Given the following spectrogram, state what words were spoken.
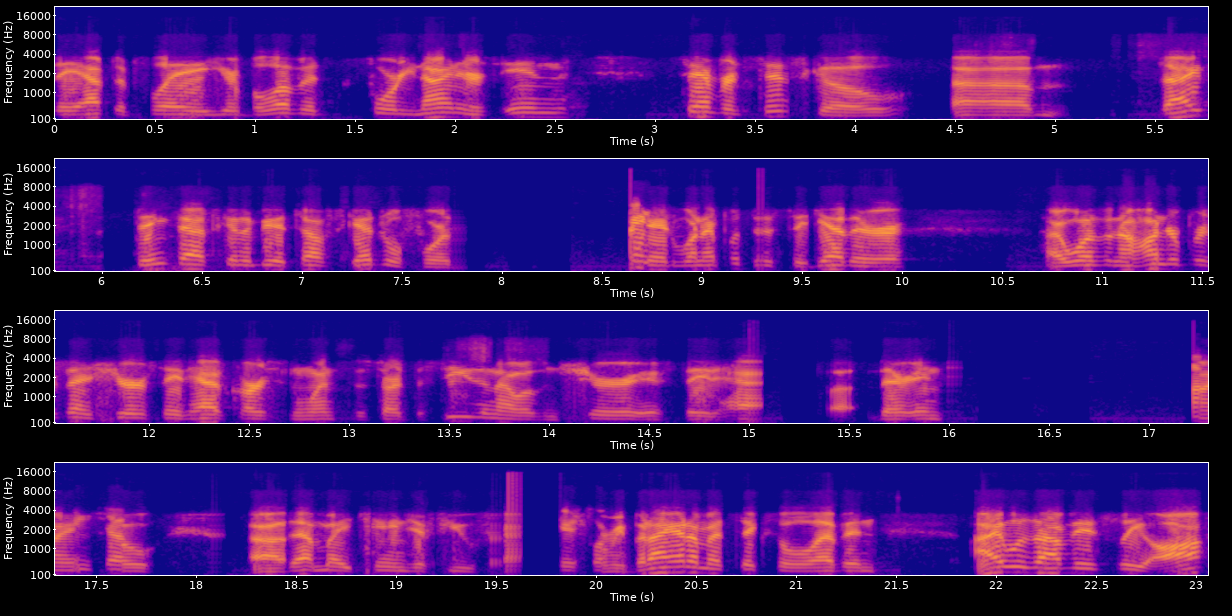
they have to play your beloved 49ers in San Francisco. Um, I think that's going to be a tough schedule for them. When I put this together, I wasn't 100% sure if they'd have Carson Wentz to start the season. I wasn't sure if they'd have uh, their in so uh, that might change a few factors for me. But I had them at 6-11. I was obviously off.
